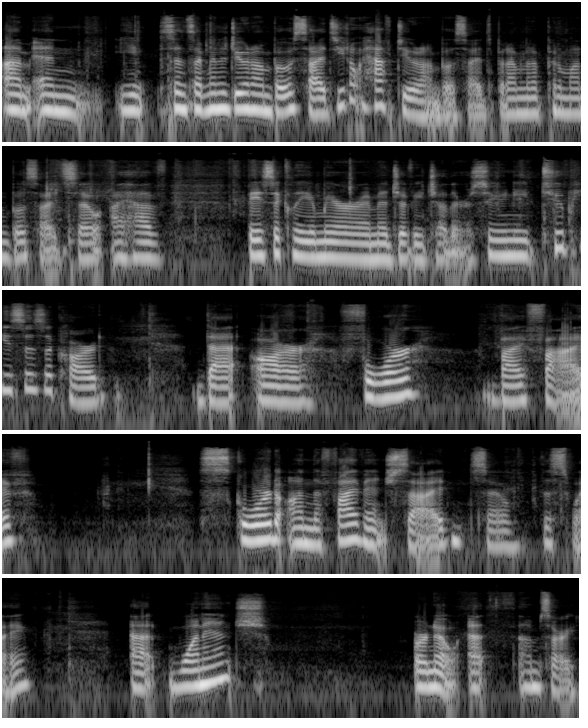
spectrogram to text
Um, and you, since I'm going to do it on both sides, you don't have to do it on both sides, but I'm going to put them on both sides. So I have basically a mirror image of each other. So you need two pieces of card that are four by five, scored on the five inch side, so this way, at one inch, or no, at, I'm sorry,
